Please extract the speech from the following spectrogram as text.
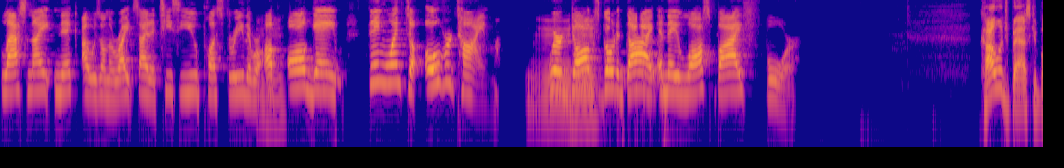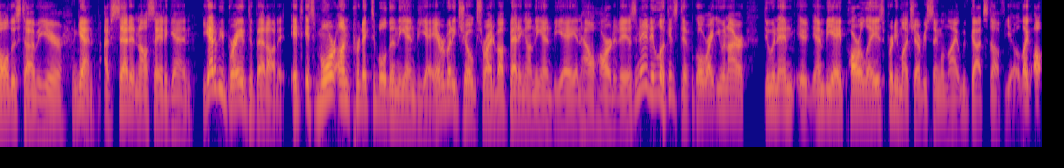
last night, Nick, I was on the right side of TCU plus three. They were mm-hmm. up all game. Thing went to overtime mm-hmm. where dogs go to die, and they lost by four. College basketball this time of year, again, I've said it and I'll say it again. You got to be brave to bet on it. it. It's more unpredictable than the NBA. Everybody jokes, right, about betting on the NBA and how hard it is. And it, look, it's difficult, right? You and I are doing N- eh, NBA parlays pretty much every single night. We've got stuff, you know, like oh,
